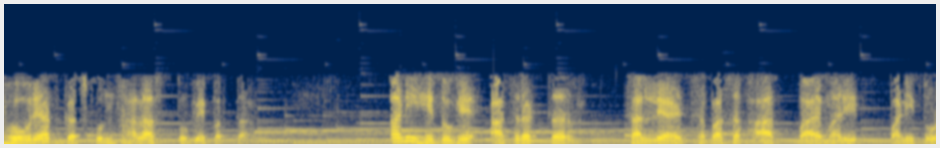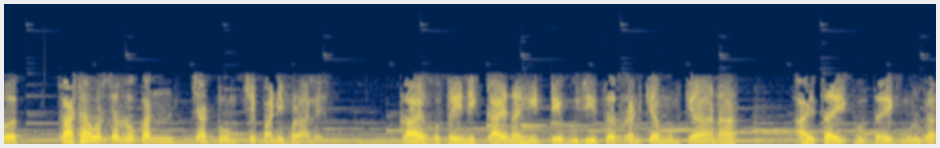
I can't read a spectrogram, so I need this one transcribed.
भोवऱ्यात गचकून झालाच तो बेपत्ता. आणि हे दोघे आचरट तर चालले आहेत सपासप हात पाय मारीत पाणी तोडत काठावरच्या लोकांच्या तोंडचे पाणी पळाले. काय होतही नि काय नाही डेबूजी तर रणक्या मुंडक्या अनाथ आईचा एकुलता एक मुलगा.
